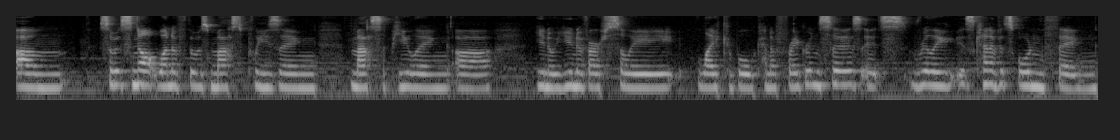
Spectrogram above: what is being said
um so it's not one of those mass pleasing mass appealing uh you know universally likable kind of fragrances it's really it's kind of its own thing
